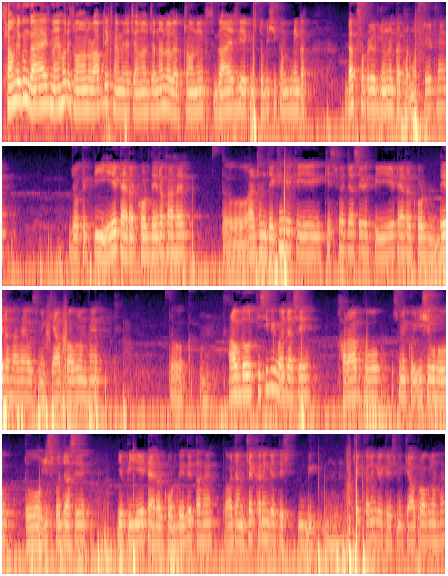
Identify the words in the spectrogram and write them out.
अल्लाम guys मैं हूँ रिजवान और आप देख रहे हैं मेरा चैनल जनरल इलेक्ट्रॉनिक्स गायज ये एक मिस्टोबिशी कंपनी का डक सप्लेट यूनिट का थर्मोस्टेट है, जो कि पी एट एरर कोड दे रहा है। तो आज हम देखेंगे कि ये किस वजह से पी एट एरर कोड दे रहा है, उसमें क्या प्रॉब्लम है। तो आउटडोर किसी भी वजह से ख़राब हो, उसमें कोई इशू हो तो इस वजह से ये पी एट एरर कोड दे देता है। तो आज हम चेक करेंगे तो इस चेक करेंगे कि इसमें क्या प्रॉब्लम है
